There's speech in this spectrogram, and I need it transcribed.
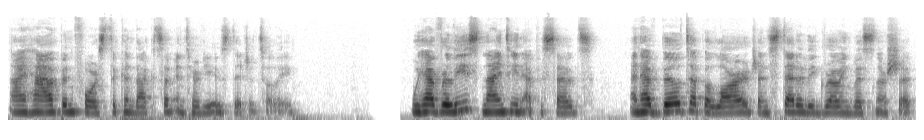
I have been forced to conduct some interviews digitally. We have released 19 episodes and have built up a large and steadily growing listenership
